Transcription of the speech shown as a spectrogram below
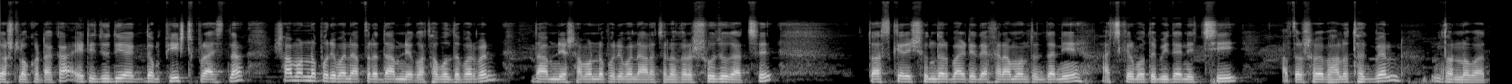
দশ লক্ষ টাকা। এটি যদিও একদম ফিক্সড প্রাইস না, সামান্য পরিমাণে আপনারা দাম নিয়ে কথা বলতে পারবেন। দাম নিয়ে সামান্য পরিমাণে আলোচনা করার সুযোগ আছে। তো আজকের এই সুন্দর বাড়িটি দেখার আমন্ত্রণ জানিয়ে আজকের মতো বিদায় নিচ্ছি। আপনারা সবাই ভালো থাকবেন। ধন্যবাদ।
